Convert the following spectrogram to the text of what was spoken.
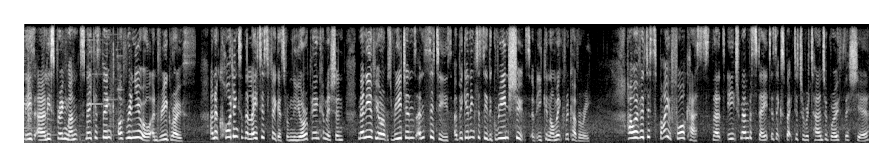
These early spring months make us think of renewal and regrowth. And according to the latest figures from the European Commission, many of Europe's regions and cities are beginning to see the green shoots of economic recovery. However, despite forecasts that each member state is expected to return to growth this year,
